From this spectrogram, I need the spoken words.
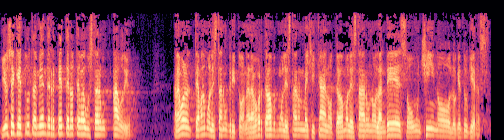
Yo sé que tú también de repente no te va a gustar un audio. A lo mejor te va a molestar un gritón, a lo mejor te va a molestar un mexicano, te va a molestar un holandés o un chino o lo que tú quieras.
